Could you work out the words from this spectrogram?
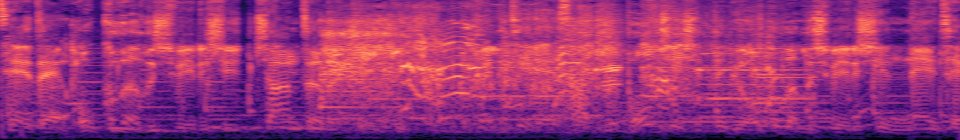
NT'de okul alışverişi çantada keyif. Kaliteli hesaplı bol çeşitli bir okul alışverişi NT'de.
